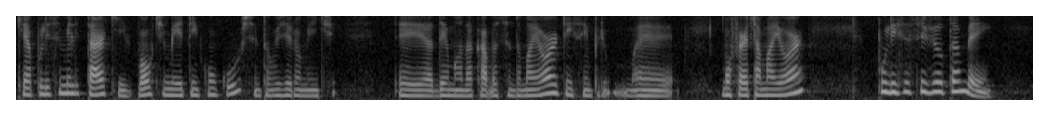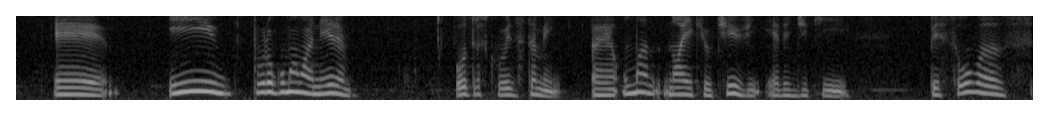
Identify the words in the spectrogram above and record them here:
que é a polícia militar, que volta e meia tem concurso, então geralmente é, a demanda acaba sendo maior, tem sempre é, uma oferta maior. Polícia Civil também. É, e, por alguma maneira, outras coisas também. É, uma noia que eu tive era de que pessoas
